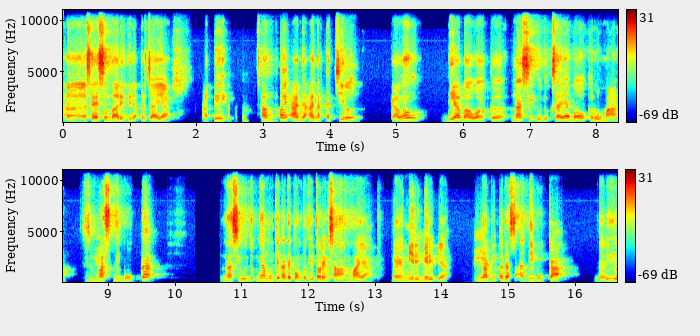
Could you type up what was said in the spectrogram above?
Eh, saya sembari tidak percaya. Tapi sampai ada anak kecil kalau dia bawa ke nasi uduk saya bawa ke rumah, Mhm. pas dibuka nasi uduknya mungkin ada kompetitor yang sama ya, yang mirip-mirip ya. Iya. Tapi pada saat dibuka dari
